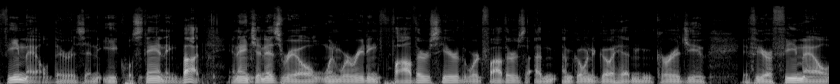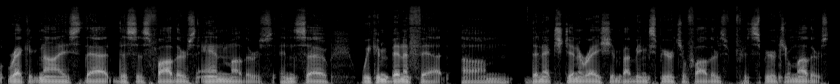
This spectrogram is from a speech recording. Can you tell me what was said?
female. There is an equal standing. But in ancient Israel, when we're reading fathers here, the word fathers, I'm, I'm going to go ahead and encourage you, if you're a female, recognize that this is fathers and mothers. And so we can benefit um, the next generation by being spiritual fathers for spiritual mothers.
